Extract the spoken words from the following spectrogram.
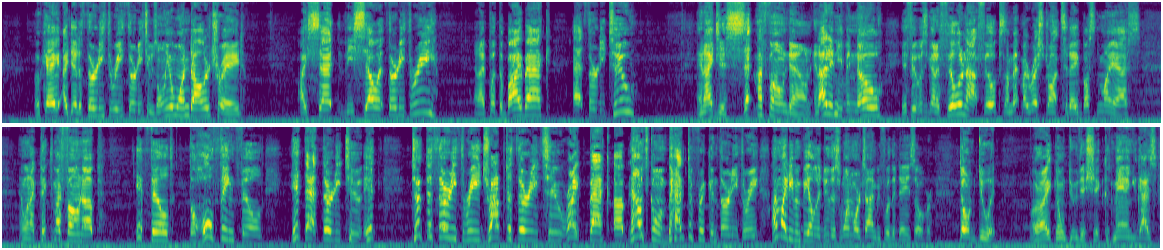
Okay, I did a 33, 32. It was only a $1 trade. I set the sell at 33 and I put the buyback at 32 and I just set my phone down and I didn't even know if it was going to fill or not fill because I'm at my restaurant today busting my ass. And when I picked my phone up, it filled the whole thing filled, hit that 32, hit took the 33, dropped to 32, right back up. Now it's going back to freaking 33. I might even be able to do this one more time before the day's over. Don't do it. All right? Don't do this shit cuz man, you guys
